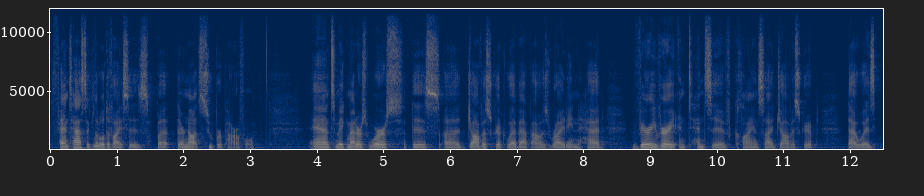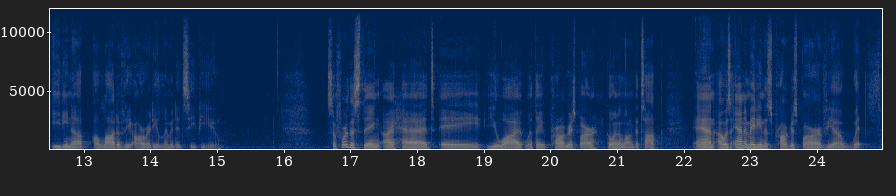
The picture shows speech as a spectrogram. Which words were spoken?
fantastic little devices, but they're not super powerful. And to make matters worse, this uh, JavaScript web app I was writing had very, very intensive client-side JavaScript that was eating up a lot of the already limited CPU. So for this thing, I had a UI with a progress bar going along the top, and I was animating this progress bar via width,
